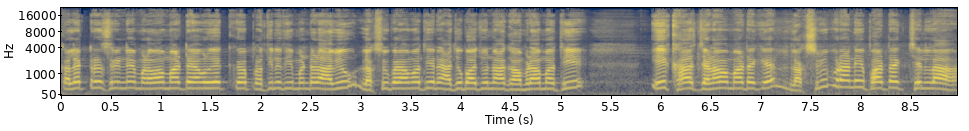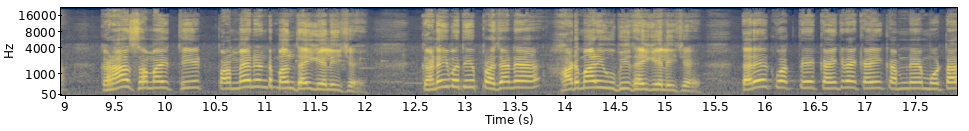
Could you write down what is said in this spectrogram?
કલેક્ટરશ્રીને મળવા માટે આપણું એક પ્રતિનિધિ મંડળ આવ્યું, લક્ષ્મીપુરામાંથી અને આજુબાજુના ગામડામાંથી. એ ખાસ જણાવવા માટે કે લક્ષ્મીપુરાની ફાટક છેલ્લા ઘણા સમયથી પરમેનન્ટ બંધ થઈ ગયેલી છે. ઘણી બધી પ્રજાને હાડમારી ઊભી થઈ ગયેલી છે. દરેક વખતે કંઈક ને કંઈક અમને મોટા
